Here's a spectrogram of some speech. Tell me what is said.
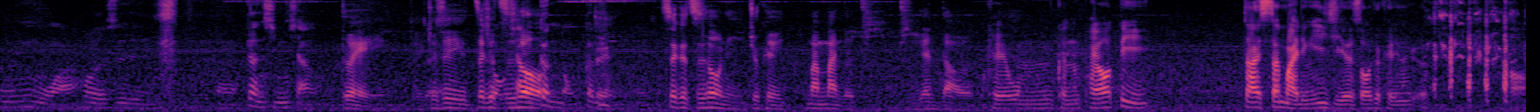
乌木啊，或者是呃更新香，对对，就是这个之后，更浓更浓。这个之后你就可以慢慢的体体验到了。OK，我们可能排到第大概三百零一集的时候就可以那个。好，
